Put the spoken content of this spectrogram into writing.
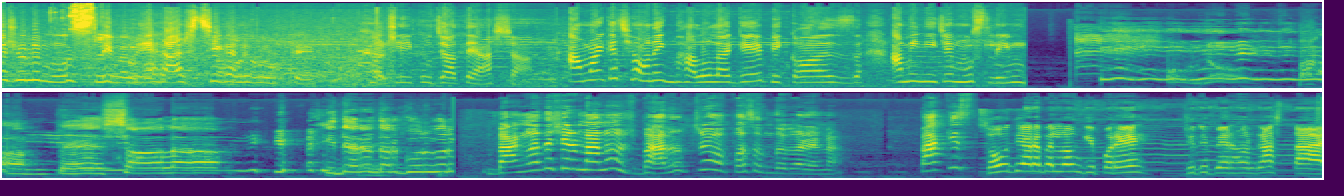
আসলে মুসলিম আমি আসছি এখানে ঘুরতে। পূজাতে আসা। আমার কাছে অনেক ভালো লাগে বিকজ আমি নিজে মুসলিম। বাংলাদেশের মানুষ ভারতও পছন্দ করে না। পাকিস্তান সৌদি আরবের লঙ্গি পরে যদি বের হন রাস্তায়।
